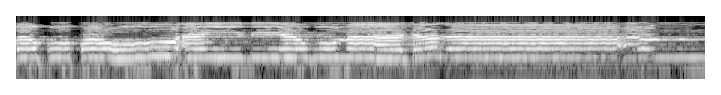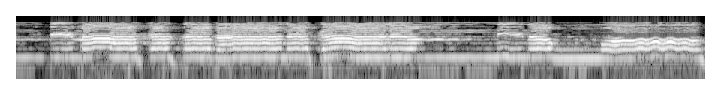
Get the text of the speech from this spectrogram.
فَاقْطَعُوا جَزَاءً بِمَا مِّنَ اللَّهِ ۗ.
